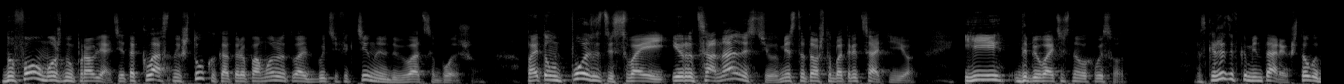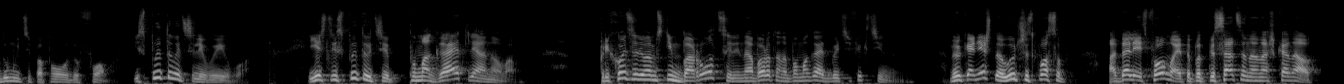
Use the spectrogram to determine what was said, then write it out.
Но фома можно управлять. Это классная штука, которая поможет вам быть эффективным и добиваться большего. Поэтому пользуйтесь своей иррациональностью, вместо того, чтобы отрицать ее, и добивайтесь новых высот. Расскажите в комментариях, что вы думаете по поводу ФОМа. Испытываете ли вы его? Если испытываете, помогает ли оно вам? Приходится ли вам с ним бороться или наоборот оно помогает быть эффективными? Ну и, конечно, лучший способ одолеть ФОМа – это подписаться на наш канал.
